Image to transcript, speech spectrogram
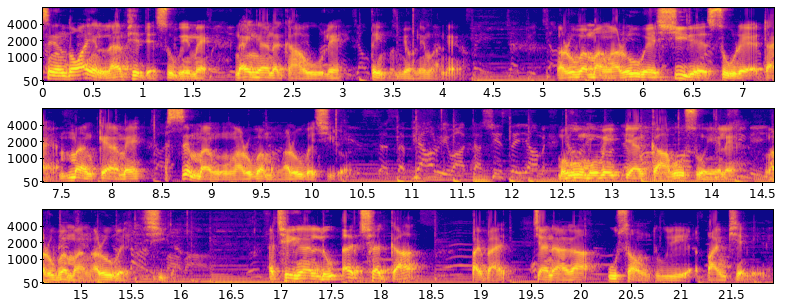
စင်သွားရင်လမ်းဖြစ်တယ်ဆိုပေမဲ့နိုင်ငံတကာကိုလည်းတိတ်မမျှော်လင့်ပါနဲ့တော့ငါတို့ဘက်မှာငါတို့ပဲရှိတယ်ဆိုတဲ့အတိုင်းအမှန်ကန်ပဲအစ်စ်မှန်ကိုငါတို့ဘက်မှာငါတို့ပဲရှိတော့မဟုတ်ဘူးမမေးပြန်ကာဖို့ဆိုရင်လေငါတို့ဘက်မှာငါတို့ပဲရှိတာအခြေခံလူအပ်ချက်က ပိုက်ပိုက်ကျန်တာကဥဆောင်သူတွေအပိုင်းဖြစ်နေတယ်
